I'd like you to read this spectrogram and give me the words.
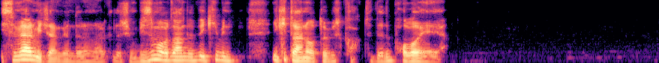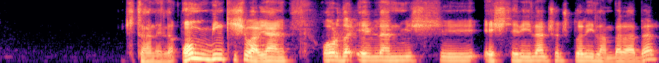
İsim vermeyeceğim gönderen arkadaşım. Bizim oradan dedi 2000 iki tane otobüs kalktı dedi Polonya'ya. İki taneyle. 10 bin kişi var yani orada evlenmiş eşleriyle çocuklarıyla beraber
